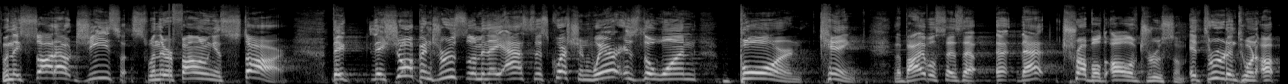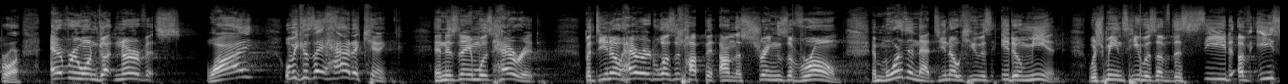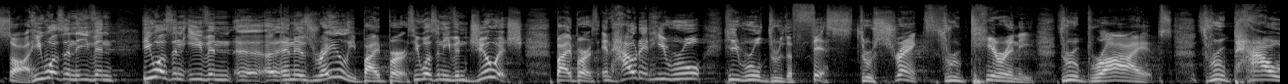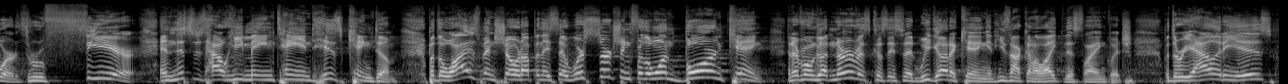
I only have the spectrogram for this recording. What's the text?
when they sought out Jesus, when they were following His star, they, they show up in Jerusalem and they ask this question Where is the one born king? The Bible says that that, that troubled all of Jerusalem. It threw it into an uproar. Everyone got nervous. Why? Well, because they had a king, and his name was Herod. But do you know Herod was a puppet on the strings of Rome? And more than that, do you know he was Idumean, which means he was of the seed of Esau. He wasn't even he wasn't even uh, an Israeli by birth. He wasn't even Jewish by birth. And how did he rule? He ruled through the fists, through strength, through tyranny, through bribes, through power, through fear. And this is how he maintained his kingdom. But the wise men showed up and they said, We're searching for the one born king. And everyone got nervous because they said, We got a king and he's not going to like this language. But the reality is,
